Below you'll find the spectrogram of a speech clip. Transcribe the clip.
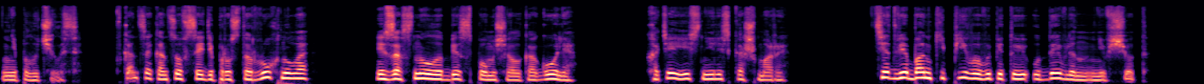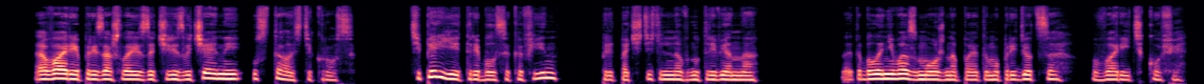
Не получилось. В конце концов, Сэдди просто рухнула и заснула без помощи алкоголя, хотя ей снились кошмары. Те две банки пива, выпитые у Девлин, не в счет. Авария произошла из-за чрезвычайной усталости Кросс. Теперь ей требовался кофеин, предпочтительно внутривенно. Но это было невозможно, поэтому придется варить кофе.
